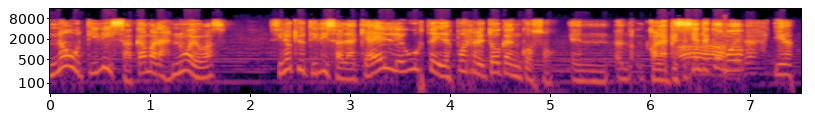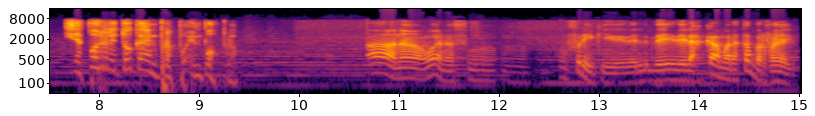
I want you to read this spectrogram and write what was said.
no utiliza cámaras nuevas, sino que utiliza la que a él le gusta y después retoca en coso, en- en- con la que se Ah, siente cómodo mirá. y, y después retoca en, prospo- en postpro. Ah, no, bueno, es un, un friki de, de- de las cámaras, está perfecto.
